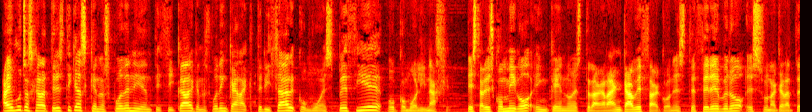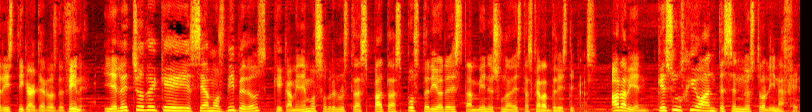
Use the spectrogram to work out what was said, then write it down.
Hay muchas características que nos pueden identificar, que nos pueden caracterizar como especie o como linaje. Estaréis conmigo en que nuestra gran cabeza con este cerebro es una característica que nos define. Y el hecho de que seamos bípedos, que caminemos sobre nuestras patas posteriores, también es una de estas características. Ahora bien, ¿qué surgió antes en nuestro linaje?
